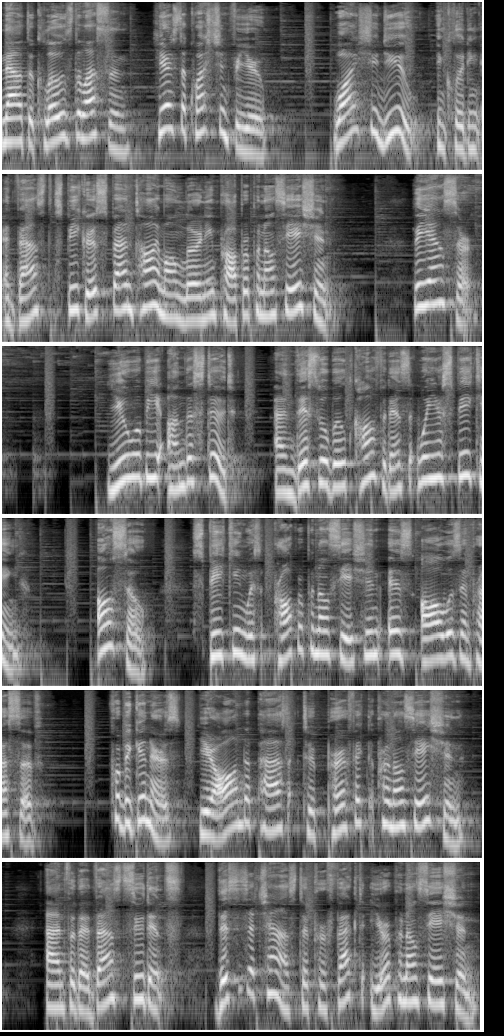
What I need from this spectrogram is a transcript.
Now to close the lesson, here's the question for you. Why should you, including advanced speakers, spend time on learning proper pronunciation? The answer. You will be understood, and this will build confidence when you're speaking. Also, Speaking with proper pronunciation is always impressive. For beginners, you're on the path to perfect pronunciation. And for the advanced students, this is a chance to perfect your pronunciation.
